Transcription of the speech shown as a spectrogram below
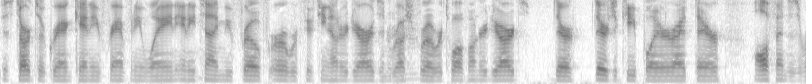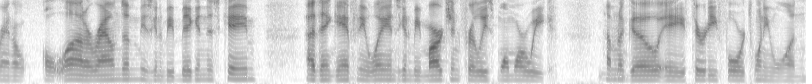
it starts with Grant Kenny for Anthony Wayne. Anytime you throw for over 1,500 yards and rush for over 1,200 yards, there, there's a key player right there. Offenses ran a, a lot around him. He's going to be big in this game. I think Anthony Wayne's going to be marching for at least one more week. I'm going to go a 34-21.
